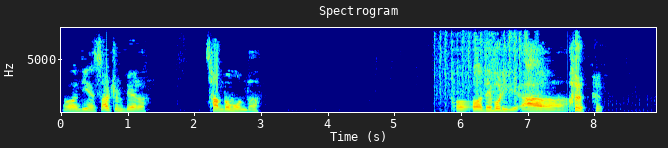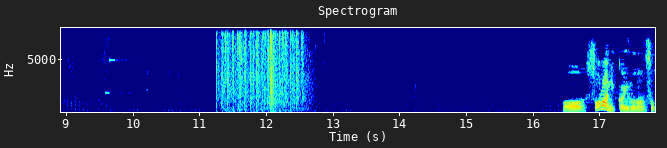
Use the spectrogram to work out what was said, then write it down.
어, 니네 쌀 준비해라. 사람 넘어온다. 어, 내 머리 위에, 아. 어, 쏘라니까, 일어나서.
